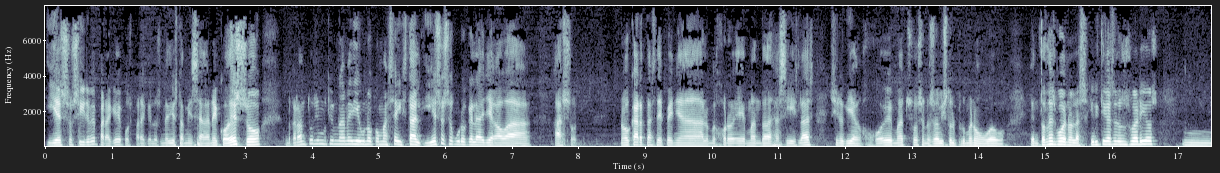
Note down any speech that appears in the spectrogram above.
y eso sirve para qué pues para que los medios también se hagan eco de eso. El Gran Turismo tiene una media de 1,6 tal y eso seguro que le ha llegado a, a Sony. No cartas de peña a lo mejor eh, mandadas así islas sino que ya joder macho se nos ha visto el plumero un huevo entonces bueno las críticas de los usuarios mm,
